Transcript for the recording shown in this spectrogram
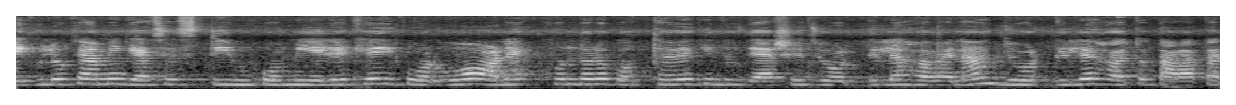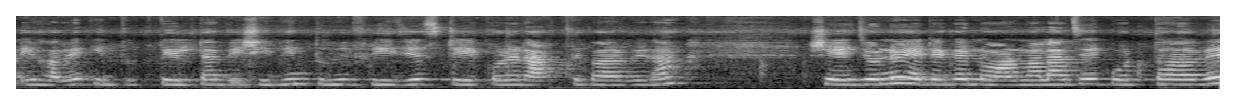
এগুলোকে আমি গ্যাসের স্টিম কমিয়ে রেখেই করব। অনেকক্ষণ ধরে করতে হবে, কিন্তু গ্যাসে জোর দিলে হবে না। জোর দিলে হয়তো তাড়াতাড়ি হবে, কিন্তু তেলটা বেশি দিন তুমি ফ্রিজে স্টে করে রাখতে পারবে না। সেই জন্য এটাকে নর্মাল আঁচেই করতে হবে,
